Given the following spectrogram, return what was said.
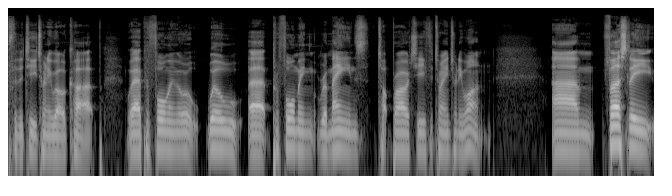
for the T20 World Cup, where performing will, will uh, performing remains top priority for 2021. Um, firstly,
